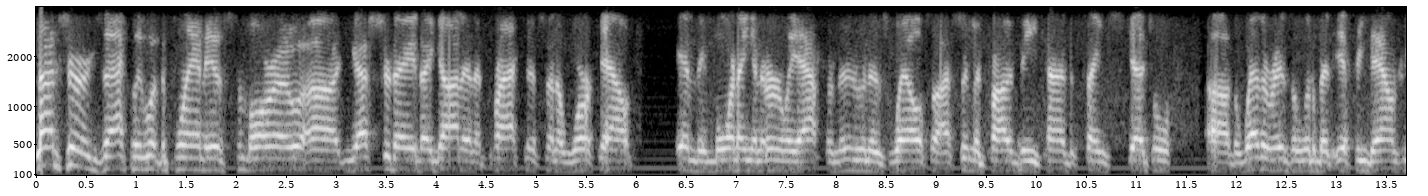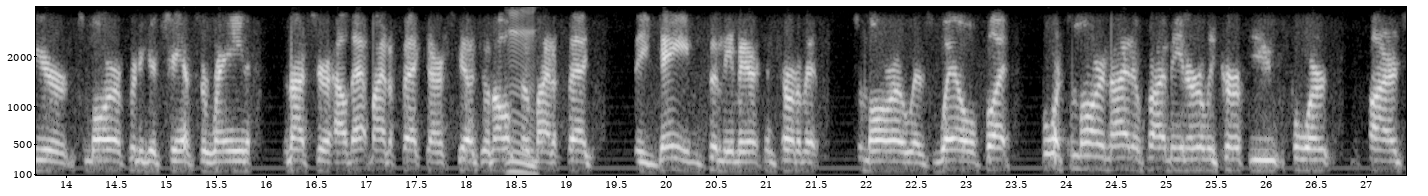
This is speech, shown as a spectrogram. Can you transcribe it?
Not sure exactly what the plan is tomorrow. yesterday, they got in a practice and a workout in the morning and early afternoon as well. So I assume it'd probably be kind of the same schedule. Uh, the weather is a little bit iffy down here tomorrow. A pretty good chance of rain. I'm not sure how that might affect our schedule and also mm. might affect the games in the American tournament tomorrow as well. But for tomorrow night, it'll probably be an early curfew for Pirates.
